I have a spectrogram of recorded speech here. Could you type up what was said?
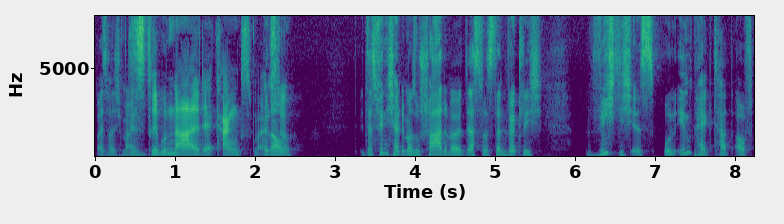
Weißt du, was ich meine? Dieses Tribunal der Kangs, meinst Genau. du? Das finde ich halt immer so schade, weil das, was dann wirklich wichtig ist und Impact hat auf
